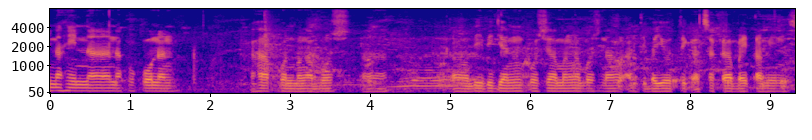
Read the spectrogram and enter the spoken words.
inahin na nakukunan kahapon mga boss. Ah, ah, bibigyan ko siya mga boss ng antibiotic at saka vitamins.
